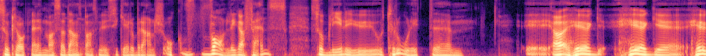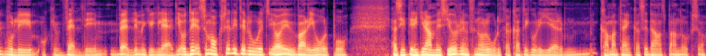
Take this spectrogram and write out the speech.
Såklart när det är en massa dansbandsmusiker och bransch och vanliga fans så blir det ju otroligt ehm, eh, ja, hög, hög, hög volym och väldigt, väldigt mycket glädje. Och det som också är lite roligt, jag är ju varje år på, jag sitter i Grammisjuryn för några olika kategorier, kan man tänka sig dansband också.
